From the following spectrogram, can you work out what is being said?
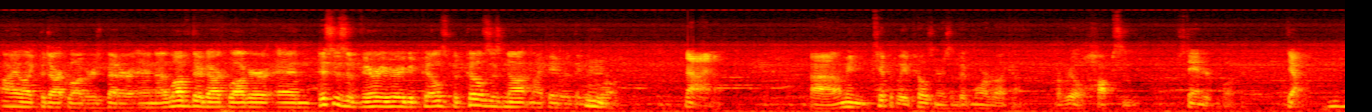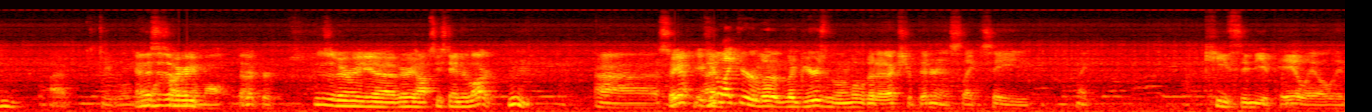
I like the dark lagers better, and I love their dark lager. And this is a very very good pills, but pills is not my favorite thing in Hmm. the world. No, I know. Uh, I mean, typically a pilsner is a bit more of like a, a real hopsy standard lager. Yeah, Uh, And this is a very- darker. This is a very uh, very hopsy standard lager. Hmm. Uh, so yeah, If I- you like your little, like beers with a little bit of extra bitterness, like say, like Keith's India Pale Ale, it,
